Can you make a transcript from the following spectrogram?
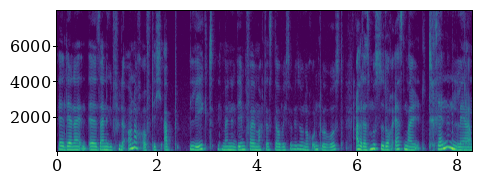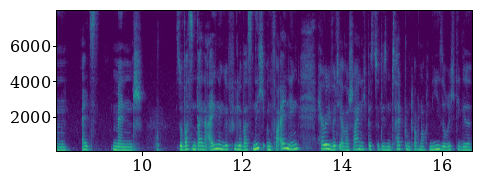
äh, der äh, seine Gefühle auch noch auf dich ablegt. Ich meine, in dem Fall macht das, glaube ich, sowieso noch unbewusst. Aber das musst du doch erstmal trennen lernen als Mensch. So, was sind deine eigenen Gefühle, was nicht? Und vor allen Dingen, Harry wird ja wahrscheinlich bis zu diesem Zeitpunkt auch noch nie so richtige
